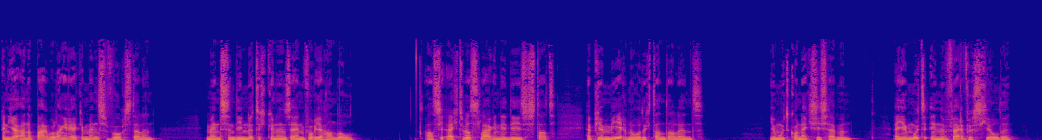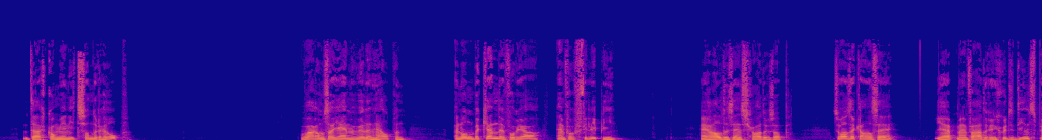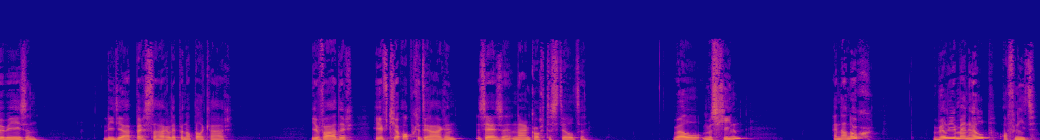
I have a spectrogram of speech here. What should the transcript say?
en je aan een paar belangrijke mensen voorstellen. Mensen die nuttig kunnen zijn voor je handel. Als je echt wil slagen in deze stad, heb je meer nodig dan talent. Je moet connecties hebben en je moet in de ververschilden. Daar kom je niet zonder hulp. Waarom zou jij me willen helpen? Een onbekende voor jou en voor Filippi. Hij haalde zijn schouders op. Zoals ik al zei, je hebt mijn vader een goede dienst bewezen. Lydia perste haar lippen op elkaar. Je vader heeft je opgedragen, zei ze na een korte stilte. Wel, misschien. En dan nog, wil je mijn hulp of niet?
